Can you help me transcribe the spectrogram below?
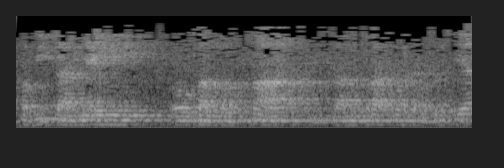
Apa bisa menyaingi oh bangsa bisa dan seterusnya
